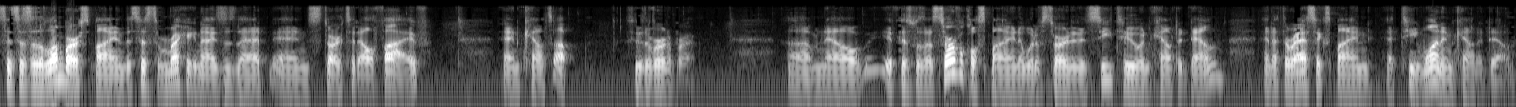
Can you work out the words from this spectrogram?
since this is a lumbar spine, the system recognizes that and starts at L5 and counts up through the vertebra. Um, now, if this was a cervical spine, it would have started at C2 and counted down, and a thoracic spine at T1 and counted down.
